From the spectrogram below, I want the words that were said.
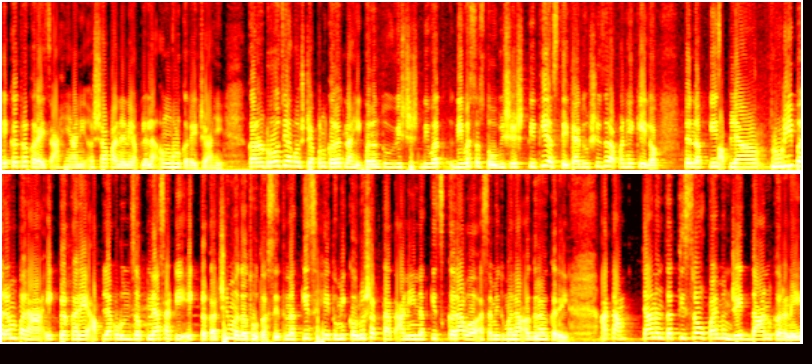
एकत्र करायचं आहे आणि अशा पाण्याने आपल्याला आंघोळ करायची आहे. कारण रोज या गोष्टी आपण करत नाही परंतु विशेष दिवस दिवस असतो विशेष तिथी असते त्या दिवशी जर आपण हे केलं तर नक्कीच आपल्या रूढी परंपरा एक प्रकारे आपल्याकडून जपण्यासाठी एक प्रकारची मदत होत असते तर नक्कीच हे तुम्ही करू शकतात आणि नक्कीच करावं असा मी तुम्हाला आग्रह करेल. आता त्यानंतर तिसरा उपाय म्हणजे दान करणे.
